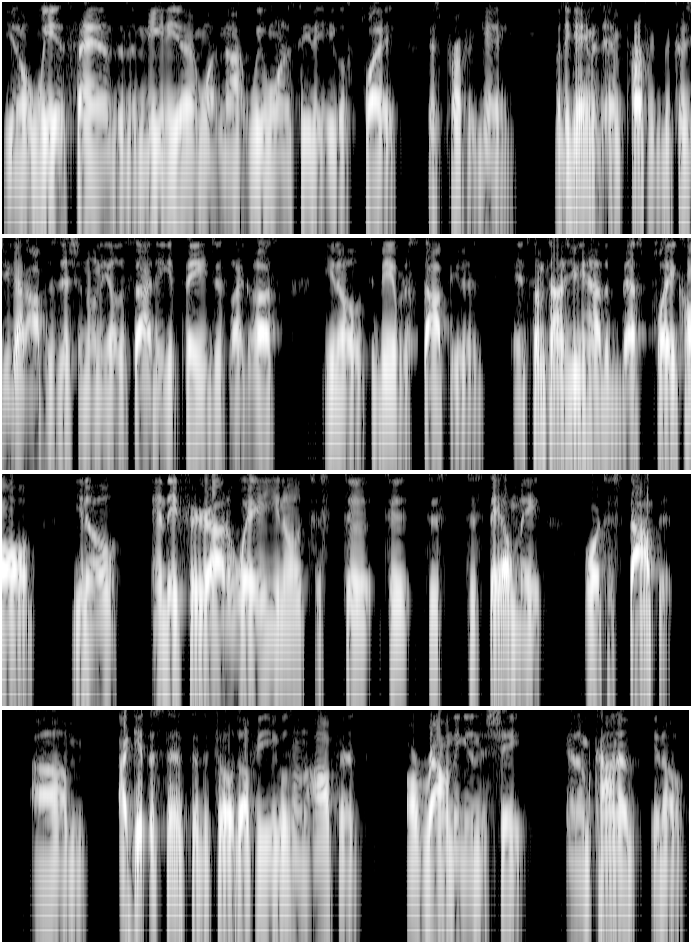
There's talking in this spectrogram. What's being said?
you know, we as fans and the media and whatnot, we want to see the Eagles play this perfect game. But the game is imperfect because you got opposition on the other side. They get paid just like us, you know, to be able to stop you. And and sometimes you can have the best play called, you know, and they figure out a way, you know, to to to to to stalemate or to stop it. Um, I get the sense that the Philadelphia Eagles on offense are rounding into shape, and I'm kind of, you know,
